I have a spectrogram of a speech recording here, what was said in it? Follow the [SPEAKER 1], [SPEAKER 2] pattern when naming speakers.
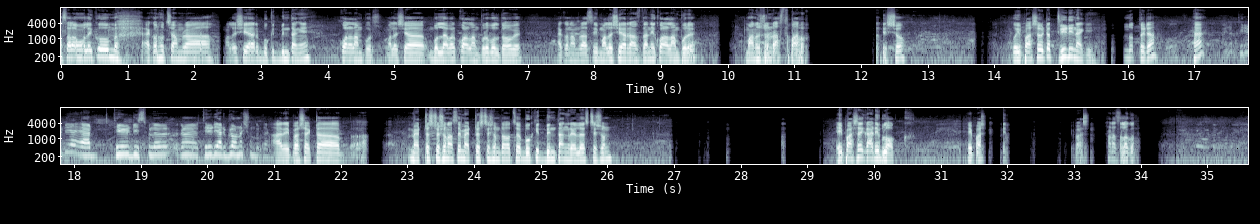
[SPEAKER 1] আসসালামু আলাইকুম। এখন হচ্ছে আমরা মালয়েশিয়ার বুকিত বিনতাঙে কুয়ালালামপুর। মালয়েশিয়া বললে আবার কুয়ালালামপুরও বলতে হবে। এখন আমরা আছি মালয়েশিয়ার রাজধানী কুয়ালালামপুরে। মানুষজন রাস্তা পার দৃশ্য ওই পাশে ওইটা থ্রি নাকি? সুন্দর তো এটা। হ্যাঁ?
[SPEAKER 2] ডি ডি ডি
[SPEAKER 1] আর এই পাশে একটা মেট্রো স্টেশন আছে। মেট্রো স্টেশনটা হচ্ছে বুকিত বিনতাং রেলওয়ে স্টেশন এই পাশে গাড়ি ব্লক এই পাশে হাঁটাচলা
